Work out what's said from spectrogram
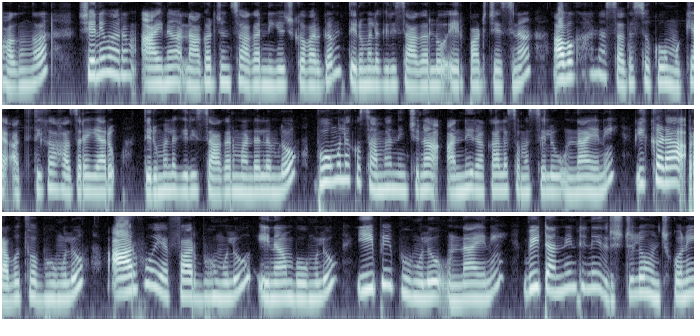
భాగంగా శనివారం ఆయన నాగార్జున సాగర్ నియోజకవర్గం తిరుమలగిరి సాగర్లో ఏర్పాటు చేసిన అవగాహన సదస్సుకు ముఖ్య అతిథిగా హాజరయ్యారు. తిరుమలగిరి సాగర్ మండలంలో భూములకు సంబంధించిన అన్ని రకాల సమస్యలు ఉన్నాయని ఇక్కడ ప్రభుత్వ భూములు ఆర్ఓఎఫ్ఆర్ భూములు ఇనాం భూములు ఈపీ భూములు ఉన్నాయని వీటన్నింటినీ దృష్టిలో ఉంచుకొని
